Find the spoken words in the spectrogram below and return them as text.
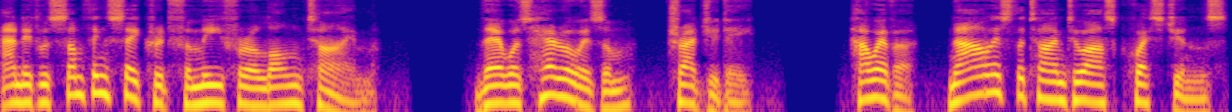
and it was something sacred for me for a long time. There was heroism, tragedy. However, now is the time to ask questions,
